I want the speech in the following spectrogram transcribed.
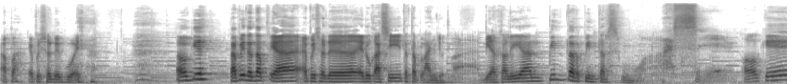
apa episode gue ya. oke, okay, tapi tetap ya episode edukasi tetap lanjut lah. Biar kalian pinter-pinter semua. Oke. Okay.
